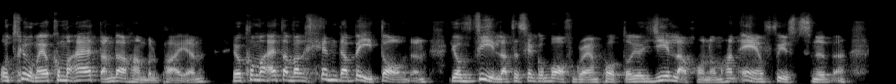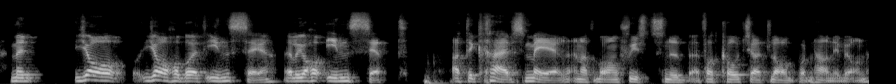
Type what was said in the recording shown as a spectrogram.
Och tro mig, jag kommer äta den där humble pien. Jag kommer äta varenda bit av den. Jag vill att det ska gå bra för Graham Potter. Jag gillar honom. Han är en schysst snubbe. Men jag, jag har börjat inse, eller jag har insett att det krävs mer än att vara en schysst snubbe för att coacha ett lag på den här nivån.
